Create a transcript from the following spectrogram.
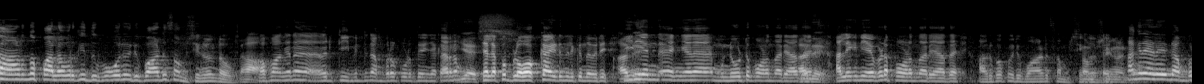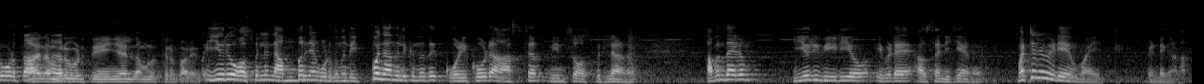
കാണുന്ന പലവർക്കും ഇതുപോലെ ഒരുപാട് സംശയങ്ങൾ ഉണ്ടാവും അപ്പൊ അങ്ങനെ ഒരു ടീമിന്റെ നമ്പർ കൊടുത്തു കഴിഞ്ഞാൽ കാരണം ചിലപ്പോൾ ബ്ലോക്ക് ആയിട്ട് നിൽക്കുന്നവർ ഇനി എങ്ങനെ മുന്നോട്ട് പോകണം എന്നറിയാതെ അല്ലെങ്കിൽ ഇനി എവിടെ പോകണം എന്നറിയാതെ അവർക്കൊക്കെ ഒരുപാട് സംശയങ്ങൾ അങ്ങനെയാണ് നമ്പർ കൊടുത്താൽ നമ്പർ കൊടുത്തു കഴിഞ്ഞാൽ നമ്മൾ ഉത്തരം പറയും. ഈ ഒരു ഹോസ്പിറ്റലിൽ നമ്പർ ഞാൻ കൊടുക്കുന്നുണ്ട്. ഇപ്പൊ ഞാൻ നിൽക്കുന്നത് കോഴിക്കോട് ആസ്റ്റർ മിംസ് ഹോസ്പിറ്റലാണ് അപ്പോൾ എന്തായാലും ഈ ഒരു വീഡിയോ ഇവിടെ അവസാനിക്കുകയാണ്. മറ്റൊരു വീഡിയോയുമായിട്ട് വീണ്ടും കാണാം.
